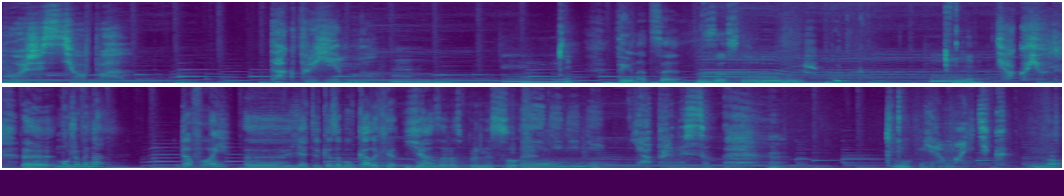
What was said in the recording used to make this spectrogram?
Боже, Стьопа. Так приємно. Ти на це заслуговуєш. Дякую. Е, може, вина? Давай. Е, я тільки забув келихи. Я зараз принесу. Ні, ні, ні, ні. Я принесу. Ну. Мій романтик. Ну.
